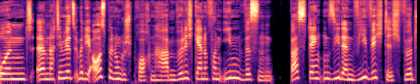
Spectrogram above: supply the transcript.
Und ähm, nachdem wir jetzt über die Ausbildung gesprochen haben, würde ich gerne von Ihnen wissen, was denken Sie denn, wie wichtig wird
